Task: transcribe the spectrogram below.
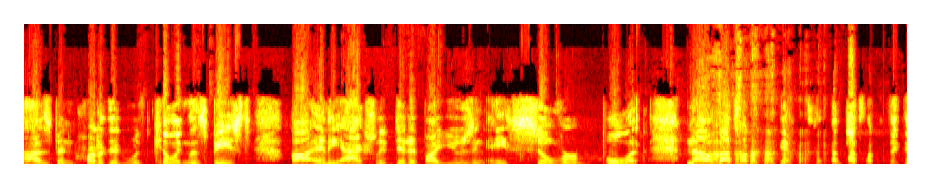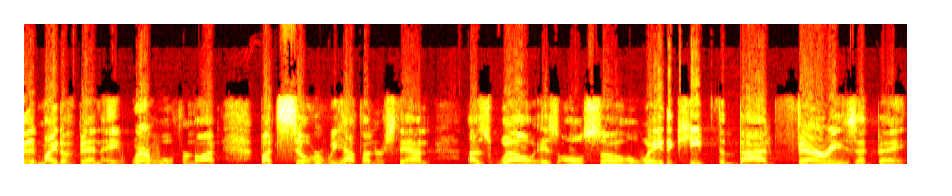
has been credited with killing this beast, and he actually did it by using a silver bullet. Now that's not that's not to think that it might have been a werewolf or not, but silver we have to understand as well is also a way to keep the bad fairies at bay.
